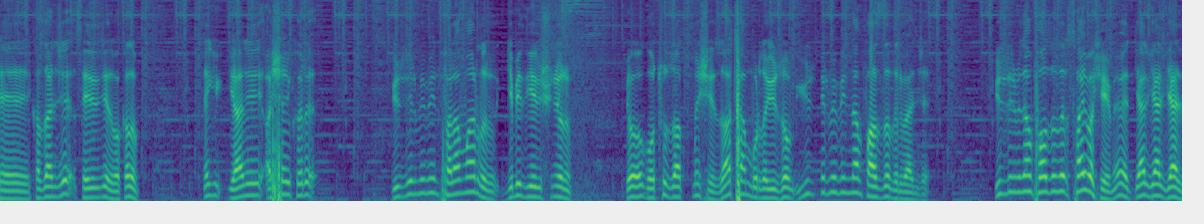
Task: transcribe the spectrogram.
Ee, kazancı seyredeceğiz bakalım. Ne, yani aşağı yukarı 120 bin falan vardır gibi diye düşünüyorum. Yok 30-60 zaten burada 110 120 binden fazladır bence. 120'den fazladır say bakayım. Evet gel gel gel.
